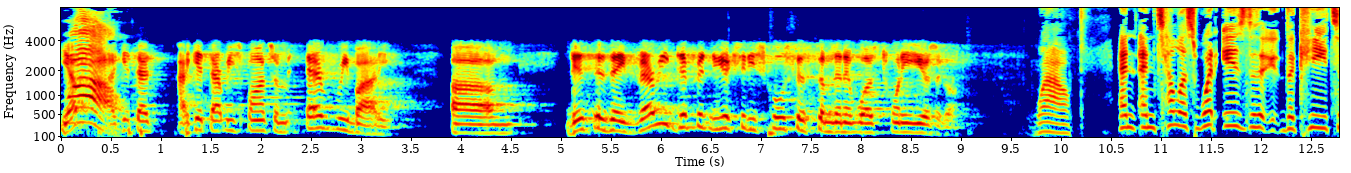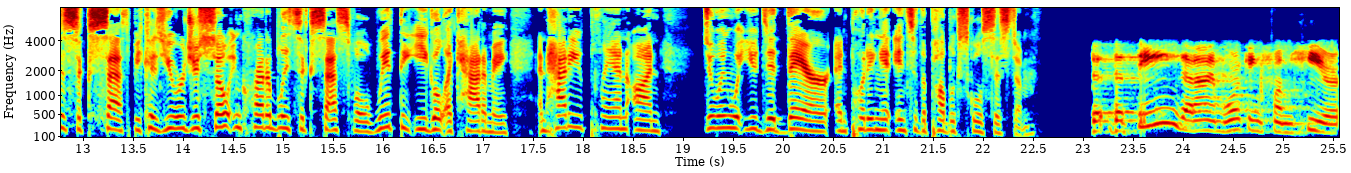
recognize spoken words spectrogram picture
Yep, Wow. I get that. I get that response from everybody. Um, this is a very different New York City school system than it was 20 years ago. Wow. And and tell us what is the the key to success because you were just so incredibly successful with the Eagle Academy and how do you plan on doing what you did there and putting it into the public school system? The, the theme that I am working from here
